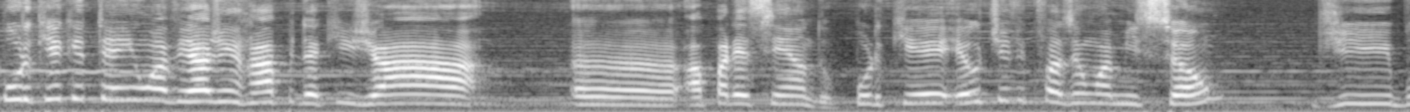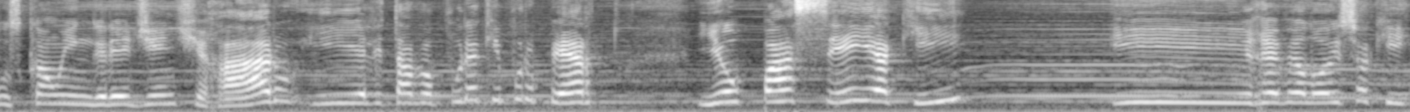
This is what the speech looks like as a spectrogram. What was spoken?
Por que, que tem uma viagem rápida aqui já ah, aparecendo? Porque eu tive que fazer uma missão de buscar um ingrediente raro e ele estava por aqui por perto. E eu passei aqui e revelou isso aqui.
